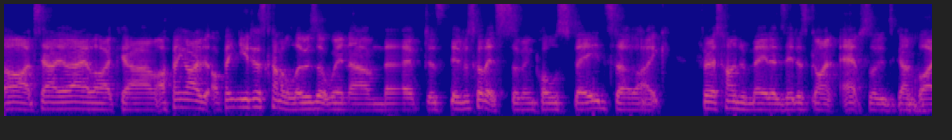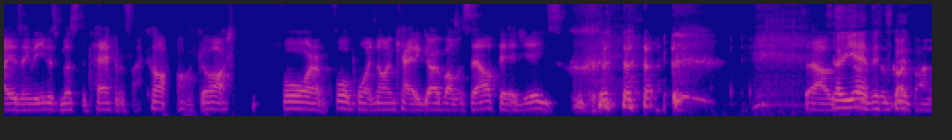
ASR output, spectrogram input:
Oh, I tell you, hey, like um, I think I, I think you just kind of lose it when um, they've just they've just got that swimming pool speed. So like first hundred meters, they're just going absolutely gun blazing. Then you just miss the pack, and it's like, oh my gosh, four four point nine k to go by myself here. Jeez. so, was, so, yeah, the, the,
